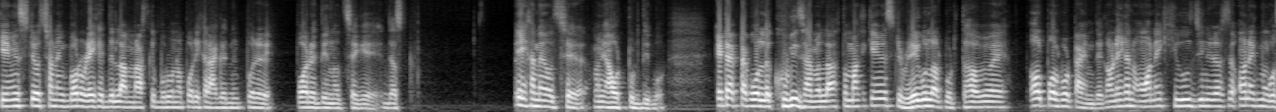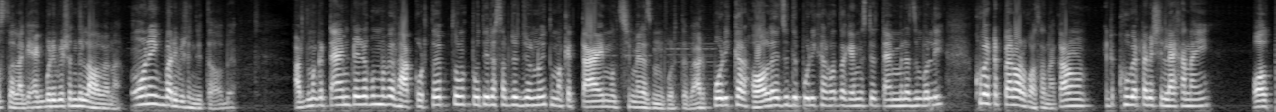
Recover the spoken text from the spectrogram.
কেমিস্ট্রি হচ্ছে অনেক বড়, রেখে দিলাম, আজকে বড় না, পরীক্ষার আগের দিন, পরে, পরের দিন হচ্ছে গিয়ে জাস্ট এখানে হচ্ছে আমি আউটপুট দিব। এটা একটা করলে খুবই ঝামেলা। তোমাকে কেমিস্ট্রি রেগুলার পড়তে হবে। অল্প অল্প টাইম দিয়ে কারণ এখানে অনেক হিউজ জিনিস আছে, অনেক মুখস্থ লাগে। একবার রিভিশন দিলে হবে না। অনেকবার রিভিশন দিতে হবে। আর তোমাকে টাইমটা এরকম ভাবে ভাগ করতে হবে। তোমার প্রতিটা সাবজেক্টের জন্যই তোমাকে টাইম হচ্ছে ম্যানেজমেন্ট করতে হবে। আর পরীক্ষার হলে যদি পরীক্ষার কথা কেমিস্ট্রি টাইম ম্যানেজমেন্ট বলি, খুব একটা প্যারার কথা না। কারণ এটা খুব একটা বেশি লেখা নাই। অল্প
